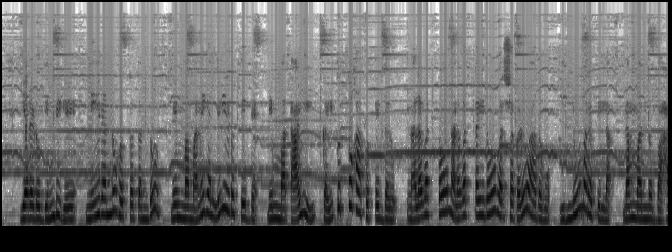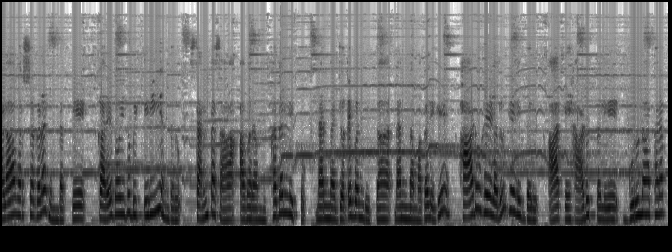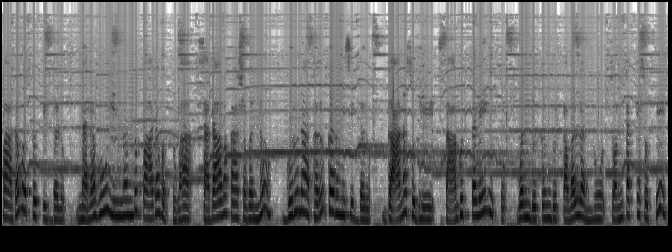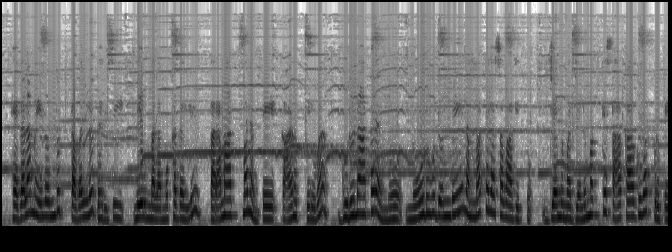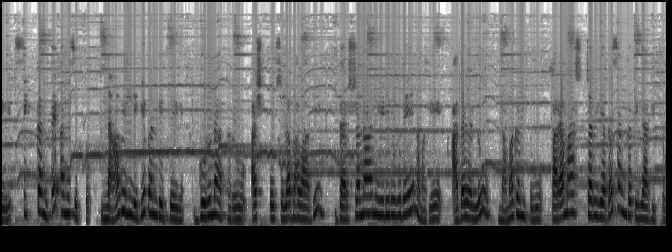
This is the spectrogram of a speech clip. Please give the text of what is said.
ಎರಡು ದಿಂಬಿಗೆ ನೀರನ್ನು ಹೊತ್ತು ತಂದು ನಿಮ್ಮ ಮನೆಯಲ್ಲಿ ಇಡುತ್ತಿದ್ದೆ. ನಿಮ್ಮ ತಾಯಿ ಕೈತುತ್ತು ಹಾಕುತ್ತಿದ್ದರು. ನಲವತ್ತೋ ನಲವತ್ತೈದೋ ವರ್ಷಗಳು ಆದವು. ಇನ್ನೂ ಮರೆತಿಲ್ಲ. ನಮ್ಮನ್ನು ಬಹಳ ವರ್ಷಗಳ ಹಿಂದಕ್ಕೆ ಕರೆದೊಯ್ದು ಬಿಟ್ಟಿರಿ ಎಂದರು. ಸಂತಸ ಅವರ ಮುಖದಲ್ಲಿತ್ತು. ನನ್ನ ಜೊತೆ ಬಂದಿದ್ದ ನನ್ನ ಮಗಳಿಗೆ ಹಾಡು ಹೇಳಲು ಹೇಳಿದ್ದರು. ಆಕೆ ಹಾಡುತ್ತಲೇ ಗುರುನಾಥರ ಪಾದ ಒತ್ತುತ್ತಿದ್ದಳು. ನನಗೂ ಇನ್ನೊಂದು ಪಾದ ಒತ್ತುವ ಸದಾವಕಾಶವನ್ನು ಗುರುನಾಥರು ಕರುಣಿಸಿದ್ದರು. ಗಾನಸುಧೆ ಸಾಗುತ್ತಲೇ ಇತ್ತು. ಒಂದು ತುಂಡು ಟವಲ್ಲನ್ನು ಸೊಂಟಕ್ಕೆ ಸುತ್ತಿ ಹೆಗಲ ಮೇಲೊಂದು ಟವಲ್ಲು ಧರಿಸಿ ನಿರ್ಮಲ ಮುಖದಲ್ಲಿ ಪರಮಾತ್ಮನಂತೆ ಕಾಣುತ್ತಿರುವ ಗುರುನಾಥರನ್ನು ನೋಡುವುದೊಂದೇ ನಮ್ಮ ಕೆಲಸವಾಗಿತ್ತು. ಜನುಮ ಜನುಮಕ್ಕೆ ಸಾಕಾಗುವ ಕೃಪೆ ಸಿಕ್ಕಂತೆ ಅನಿಸಿತ್ತು. ನಾವಿಲ್ಲಿಗೆ ಬಂದಿದ್ದೇವೆ. ಗುರುನಾಥರು ಅಷ್ಟು ಸುಲಭವಾಗಿ ದರ್ಶನ ನೀಡಿರುವುದೇ ನಮಗೆ. ಅದರಲ್ಲೂ ನಮಗಂತೂ ಪರಮಾಶ್ಚರ್ಯದ ಸಂಗತಿಯಾಗಿತ್ತು.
